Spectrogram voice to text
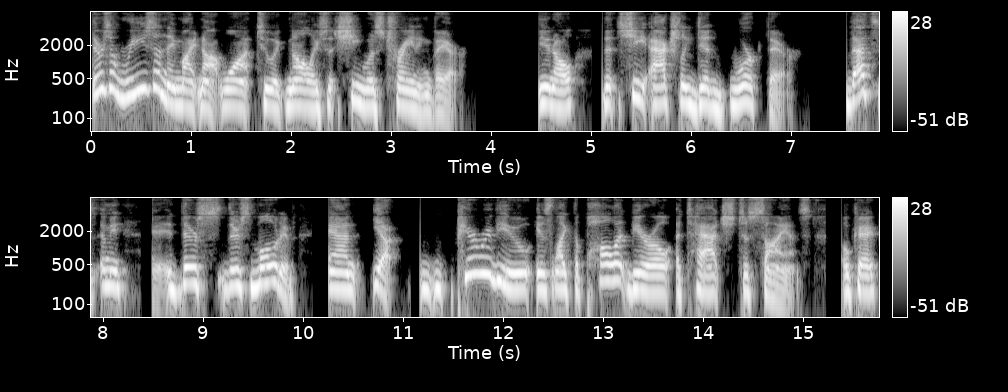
there's a reason they might not want to acknowledge that she was training there, you know, that she actually did work there. That's, I mean, there's, there's motive. And yeah, peer review is like the Politburo attached to science. Okay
